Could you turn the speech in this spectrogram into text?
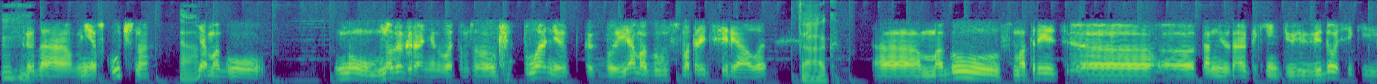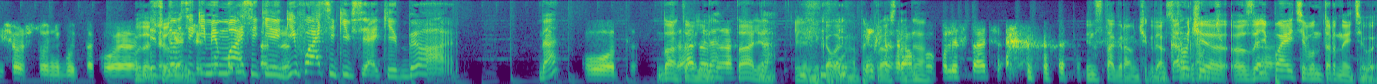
Мгм. когда мне скучно, Так. я могу, ну, многогранен в этом плане, как бы я могу смотреть сериалы, Так. Э, могу смотреть, э, там, не знаю, какие-нибудь ви- видосики, еще что-нибудь такое. Вот Видосики, мемасики, гифасики всякие, да. Да? Вот. Да, Да, Таля, да, да, Таля. Елена Николаевна, прекрасно, Инстаграм да. по- полистать. Инстаграмчик, да. Короче, э, залипаете в интернете вы.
